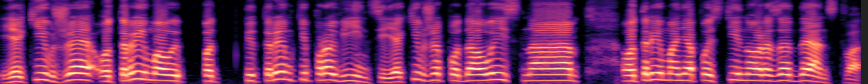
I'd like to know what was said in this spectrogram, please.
які вже отримали під- підтримки провінції, які вже подались на отримання постійного резидентства.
